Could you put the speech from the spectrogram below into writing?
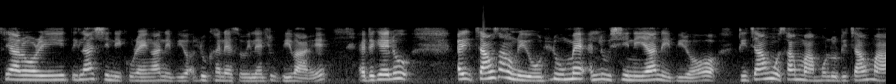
ဆရာတော်တွေသီလရှင်တွေကိုယ်တိုင်ကနေပြီးတော့အလှူခံနေဆိုရင်လည်းလှူပေးပါတယ်အဲတကယ်လို့အဲ့ဒီကျောင်းဆောင်တွေကိုလှူမဲ့အလှူရှင်တွေကနေပြီးတော့ဒီကျောင်းကိုစောင့်မှမလို့ဒီကျောင်းမှာ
